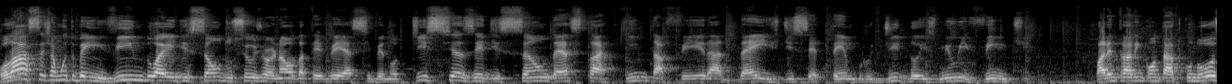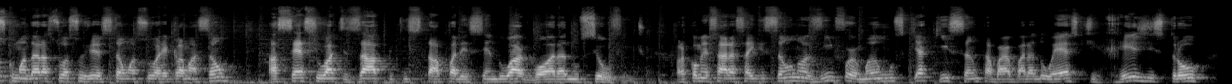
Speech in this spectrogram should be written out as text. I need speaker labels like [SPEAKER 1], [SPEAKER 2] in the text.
[SPEAKER 1] Olá, seja muito bem-vindo à edição do seu jornal da TV SB Notícias, edição desta quinta-feira, 10 de setembro de 2020. Para entrar em contato conosco, mandar a sua sugestão, a sua reclamação, acesse o WhatsApp que está aparecendo agora no seu vídeo. Para começar essa edição, nós informamos que aqui Santa Bárbara do Oeste registrou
